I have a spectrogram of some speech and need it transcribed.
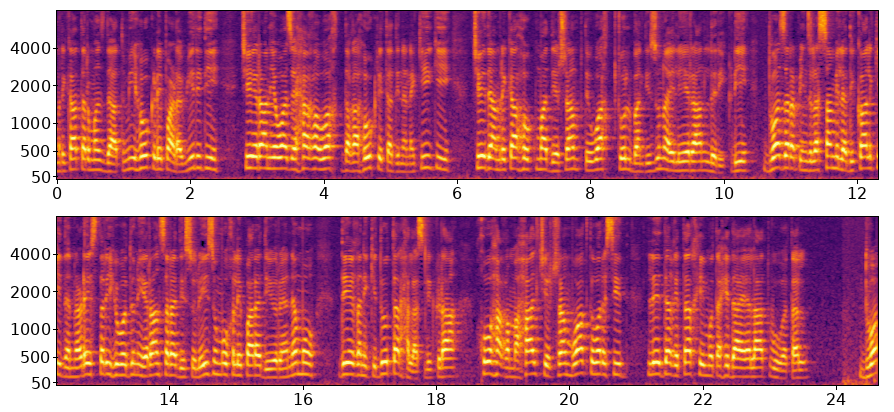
امریکا ترمنځ د اتومي هوکړې په اړه ویلي دي چې ایران یوازې هغه وخت دغه هوکړې ته دننه کیږي چې د امریکا حکومت د ټرمپ د وخت ټول بندیزونه له ایران لرې کړي. دوه زره پنځلس میلادي کال کې د نړۍ سترې هیوادونو ایران سره د سوله ایزو موخو لپاره د یورانیمو د غني کیدو طرحه لاسلیک کړه خو هغه مهال چې ټرمپ واک ته ورسید له دغې طرحې متحده ایالات ووتل. دوه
